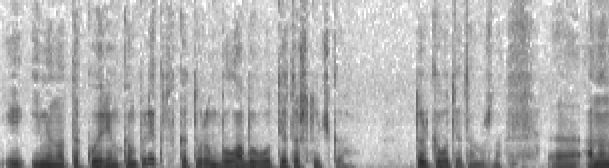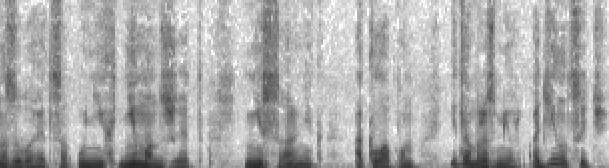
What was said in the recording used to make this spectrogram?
именно такой ремкомплект, в котором была бы вот эта штучка. Только вот это нужно. Э, она называется у них не манжет, не сальник, а клапан. И там размер 11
